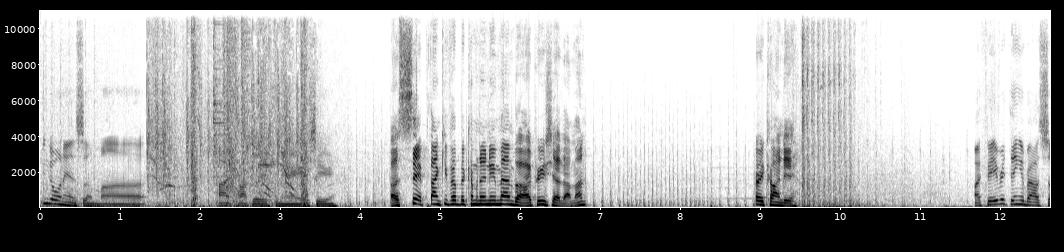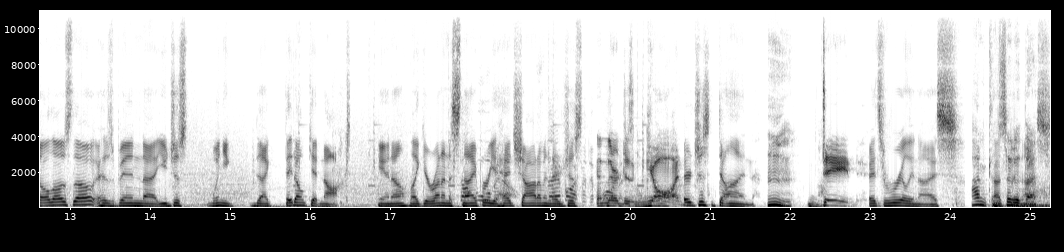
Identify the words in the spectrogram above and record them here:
been going in some uh, high population areas here. Uh, Sip, thank you for becoming a new member. I appreciate that, man. Very kind of you. My favorite thing about solos though has been uh, you just when you like they don't get knocked. You know, like you're running a sniper, you headshot them, and they're just And they're just gone. they're just done. dead. It's really nice. I hadn't considered that. nice.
